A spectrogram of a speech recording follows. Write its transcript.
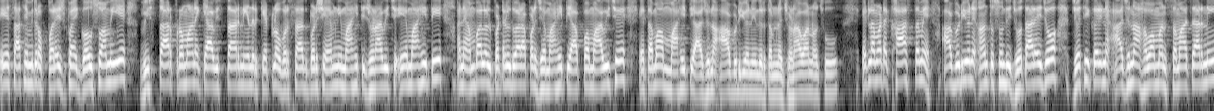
એ સાથે મિત્રો, પરેશભાઈ ગૌસ્વામીએ વિસ્તાર પ્રમાણે કયા વિસ્તારની અંદર કેટલો વરસાદ પડશે એમની માહિતી જણાવી છે. એ માહિતી અને અંબાલાલ પટેલ દ્વારા પણ જે માહિતી આપવામાં આવી છે, એ તમામ માહિતી આજના આ વિડીયોની અંદર તમને જણાવવાનો છું. એટલા માટે ખાસ તમે આ વિડીયોને અંત સુધી જોતા રહેજો, જેથી કરીને આજના હવામાન સમાચારની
